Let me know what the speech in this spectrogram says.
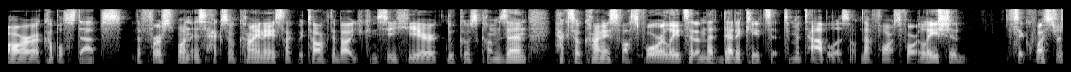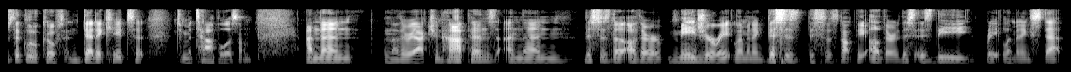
are a couple steps. The first one is hexokinase, like we talked about. You can see here, glucose comes in, hexokinase phosphorylates it, and that dedicates it to metabolism. That phosphorylation sequesters the glucose and dedicates it to metabolism. And then another reaction happens, and then this is the other major rate limiting. This is this is not the other. This is the rate limiting step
